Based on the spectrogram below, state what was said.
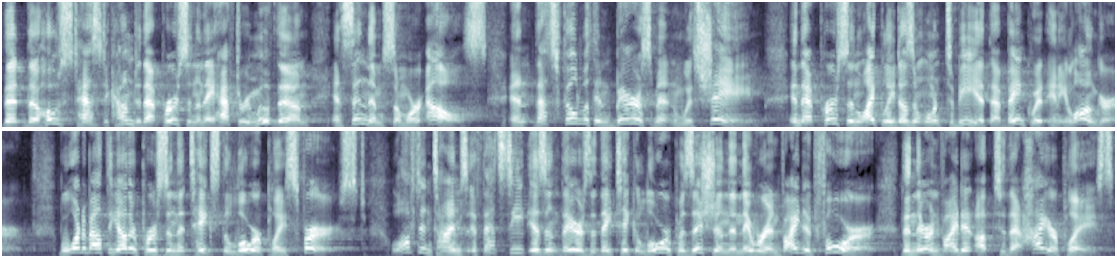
That the host has to come to that person and they have to remove them and send them somewhere else. And that's filled with embarrassment and with shame. And that person likely doesn't want to be at that banquet any longer. But what about the other person that takes the lower place first? Well, oftentimes, if that seat isn't theirs, that they take a lower position than they were invited for, then they're invited up to that higher place.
